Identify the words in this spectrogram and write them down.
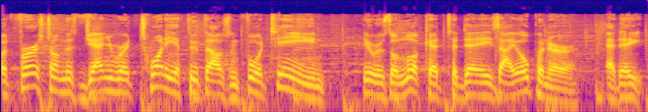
But first, on this January 20th, 2014, here is a look at today's eye opener at 8.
